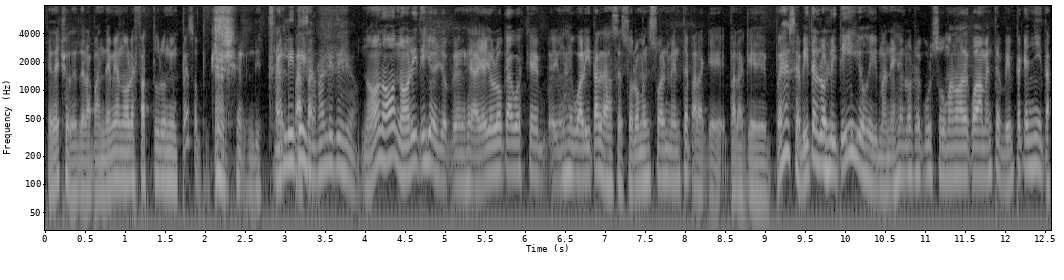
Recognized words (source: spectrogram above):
que de hecho desde la pandemia no les facturo ni un peso. Porque no es litigio, no es litigio. No, no, no litigio. Yo, en realidad yo lo que hago es que hay unas igualitas, les asesoro mensualmente para que para que pues se eviten los litigios y manejen los recursos humanos adecuadamente, bien pequeñitas.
